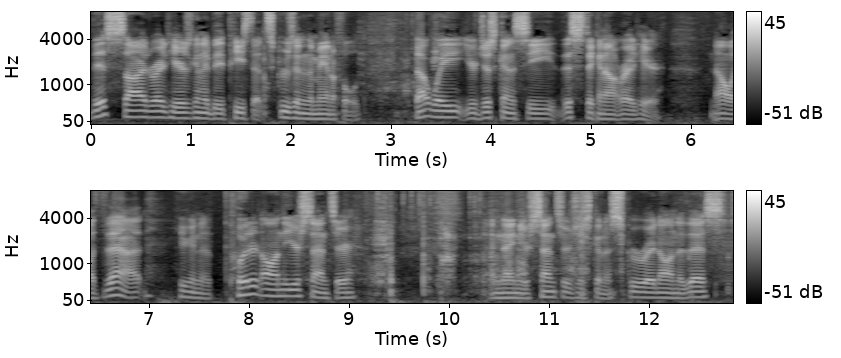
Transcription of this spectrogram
This side right here is going to be a piece that screws into the manifold. That way you're just going to see this sticking out right here. Now with that, you're going to put it onto your sensor and then your sensor is just going to screw right onto this.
